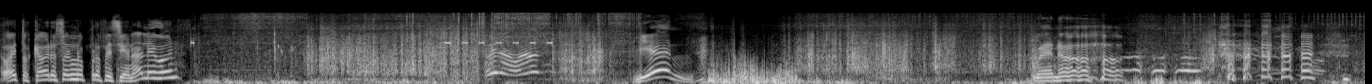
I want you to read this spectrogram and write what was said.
Oh, estos cabros son unos profesionales, weón. Buena, weón. Bien. Bueno.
